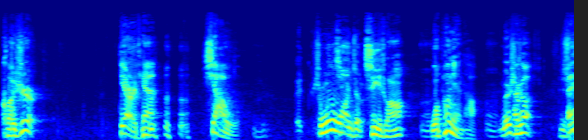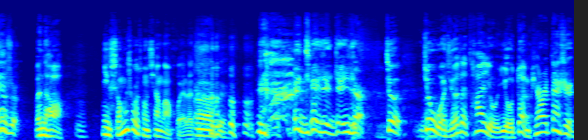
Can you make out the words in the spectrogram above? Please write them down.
可是第二天 下午什么都忘记了。起床，我碰见他，没事他说文涛，你什么时候从香港回来的？这是真事儿。就就我觉得他有有断片儿但是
